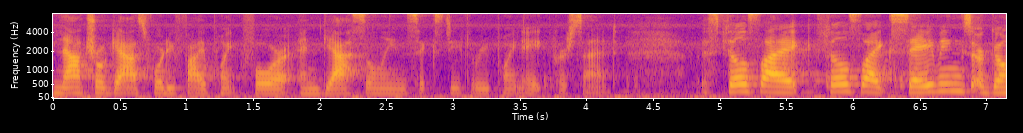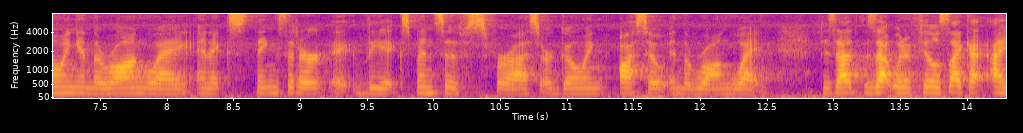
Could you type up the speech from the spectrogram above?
natural gas 45.4, and gasoline 63.8% it feels like feels like savings are going in the wrong way and ex- things that are uh, the expenses for us are going also in the wrong way does that, is that what it feels like? I,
